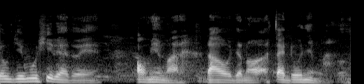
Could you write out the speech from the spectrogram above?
ယုံကြည်မှုရှိတယ်ဆိုရင်အောင်မြင်ပါတယ်ဒါကိုကျွန်တော်အတိုက်တွန်းနေပါတယ်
